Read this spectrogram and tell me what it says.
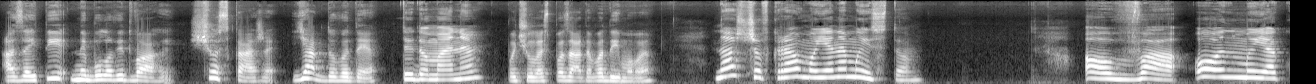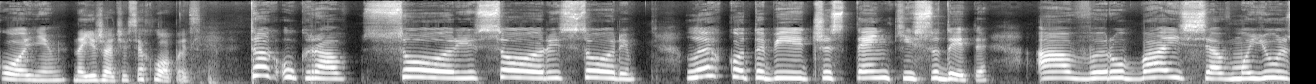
а зайти не було відваги. Що скаже, як доведе? Ти до мене? почулось позаду Вадимове. Нащо вкрав моє намисто? Ова, он ми якої. Наїжачився хлопець. Так украв. Сорі, сорі, сорі. Легко тобі чистенький судити, а вирубайся в мою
